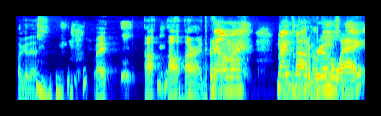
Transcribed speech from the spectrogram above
Look at this. Wait. Oh, oh, all right. no, my mine's about a room away,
